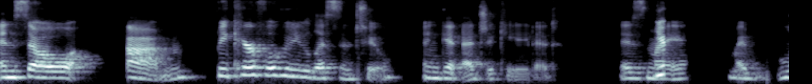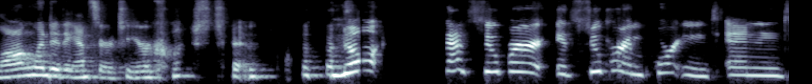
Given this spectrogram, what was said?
and so um, be careful who you listen to and get educated is my yep. my long-winded answer to your question no that's super it's super important and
